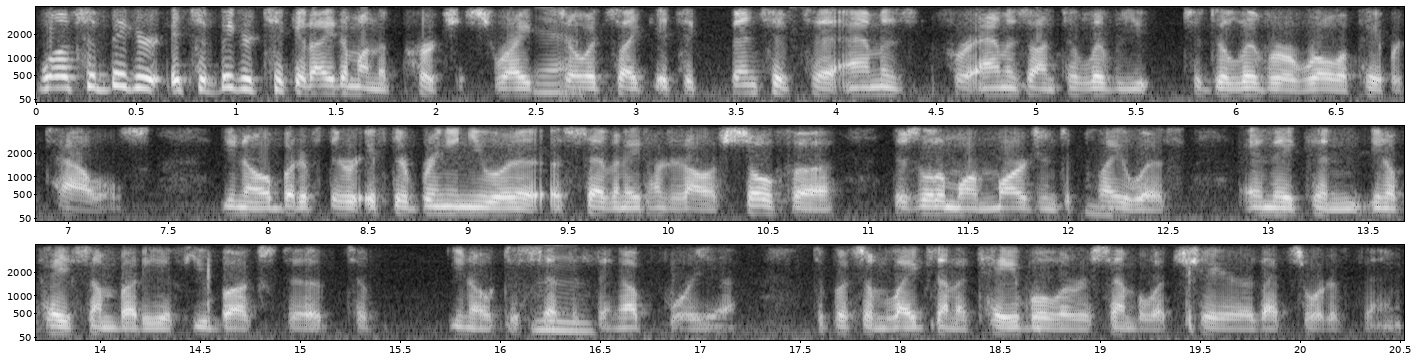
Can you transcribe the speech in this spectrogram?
Well, it's a bigger it's a bigger ticket item on the purchase, right? Yeah. So it's like it's expensive to Amazon for Amazon to deliver you, to deliver a roll of paper towels, you know. But if they're if they're bringing you a, a seven eight hundred dollar sofa, there's a little more margin to play with, and they can you know pay somebody a few bucks to to you know to set mm. the thing up for you to put some legs on a table or assemble a chair, that sort of thing.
